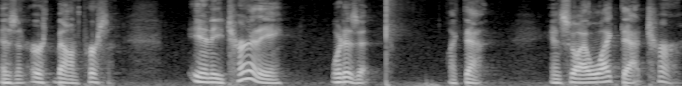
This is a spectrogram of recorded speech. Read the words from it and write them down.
as an earthbound person. In eternity, what is it? Like that. And so I like that term.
